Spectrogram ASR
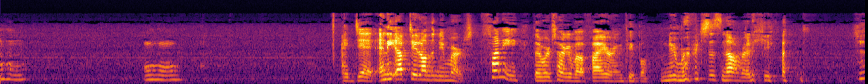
Mm-hmm. Mm-hmm. I did. Any update on the new merch? Funny that we're talking about firing people. New merch is not ready yet.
